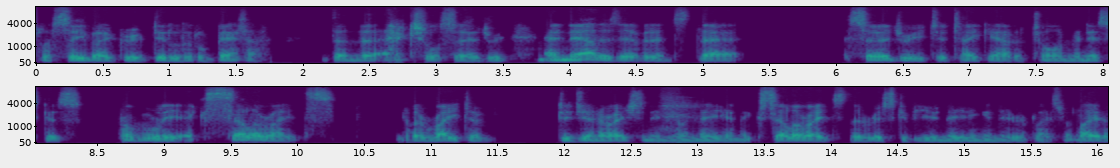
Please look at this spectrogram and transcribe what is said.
placebo group did a little better than the actual surgery. And now there's evidence that surgery to take out a torn meniscus probably accelerates the rate of degeneration in your knee and accelerates the risk of you needing a knee replacement later,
